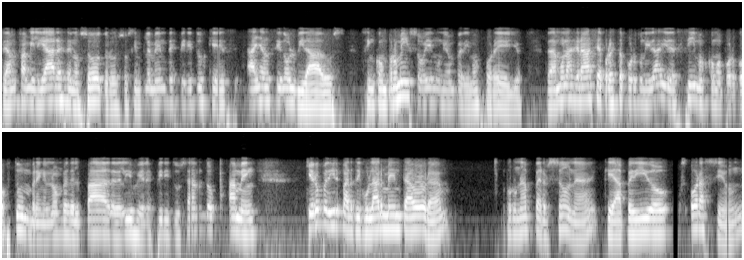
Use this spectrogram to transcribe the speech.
sean familiares de nosotros o simplemente espíritus que hayan sido olvidados. Sin compromiso, hoy en unión pedimos por ello. Te damos las gracias por esta oportunidad y decimos como por costumbre en el nombre del Padre, del Hijo y del Espíritu Santo. Amén. Quiero pedir particularmente ahora por una persona que ha pedido oración,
